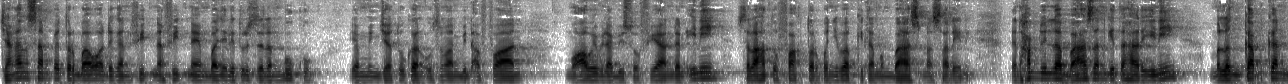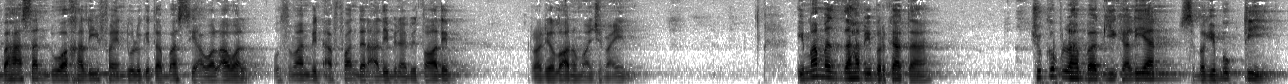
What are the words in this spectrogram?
jangan sampai terbawa dengan fitnah-fitnah yang banyak ditulis dalam buku yang menjatuhkan Uthman bin Affan, Muawiyah bin Abi Sufyan dan ini salah satu faktor penyebab kita membahas masalah ini. Dan Alhamdulillah bahasan kita hari ini melengkapkan bahasan dua khalifah yang dulu kita bahas di awal-awal. Uthman bin Affan dan Ali bin Abi Talib radhiyallahu anhum ajma'in. Imam Az-Zahabi berkata, cukuplah bagi kalian sebagai bukti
